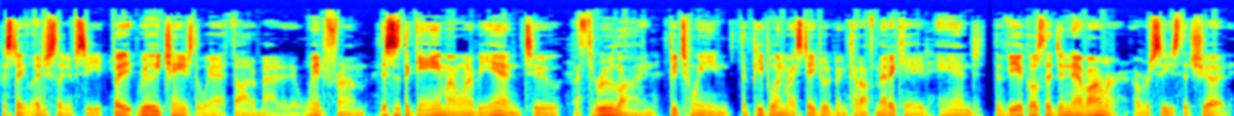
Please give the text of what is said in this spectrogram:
a state legislative seat. But it really changed the way I thought about it. It went from this is the game I want to be in to a through line between the people in my state who had been cut off Medicaid and the vehicles that didn't have armor overseas that should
